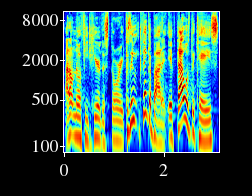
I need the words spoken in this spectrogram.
I don't know if he'd hear the story because think about it. If that was the case,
